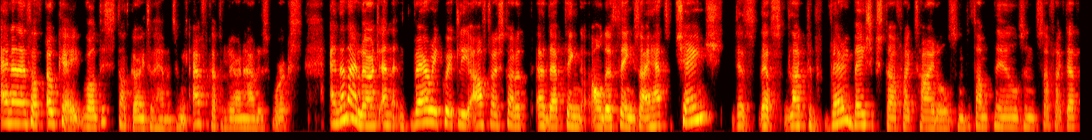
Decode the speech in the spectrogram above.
and then I thought, okay, well, this is not going to happen to me. I've got to learn how this works. And then I learned, and very quickly after I started adapting all the things, I had to change. That's that's like the very basic stuff, like titles and thumbnails and stuff like that.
